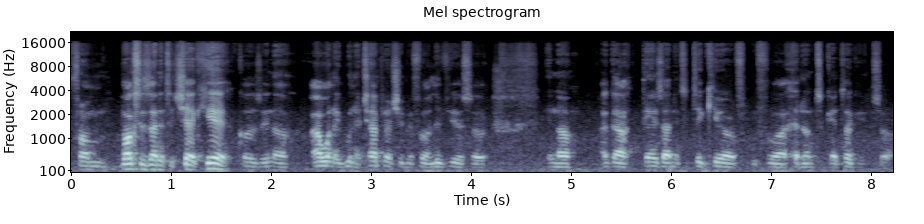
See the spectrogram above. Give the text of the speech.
from boxes I need to check here because you know I want to win a championship before I leave here. So, you know, I got things I need to take care of before I head on to Kentucky. So.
